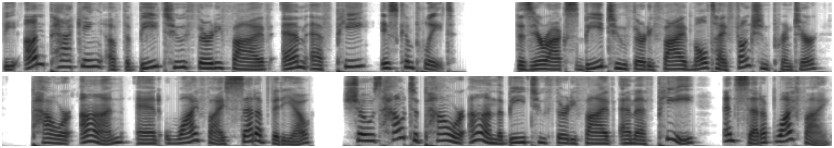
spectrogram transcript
The unpacking of the B235 MFP is complete. The Xerox B235 multifunction printer, power on, and Wi Fi setup video shows how to power on the B235 MFP and set up Wi Fi.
